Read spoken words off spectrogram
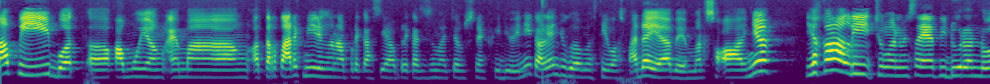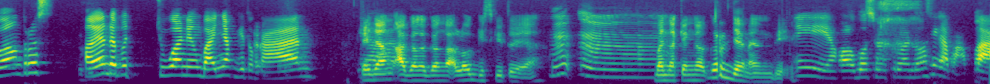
Tapi buat eh, kamu yang emang eh, tertarik nih dengan aplikasi-aplikasi semacam snack video ini, kalian juga mesti waspada ya, Bemer. Soalnya ya kali cuman misalnya tiduran doang, terus kalian dapet cuan yang banyak gitu kan? Kayak Ya. yang agak-agak nggak logis gitu ya. Mm-mm. Banyak yang nggak kerja nanti. Iya, kalau buat seru-seruan doang sih nggak apa-apa.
